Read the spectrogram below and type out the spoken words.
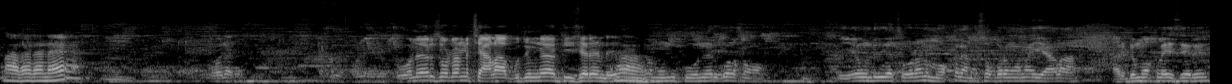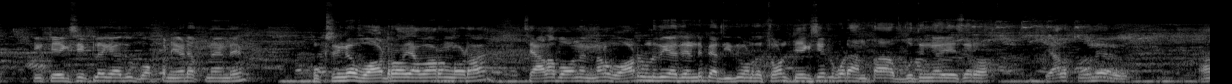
మాట్లాడానే కోనేరు చూడండి చాలా అద్భుతంగా తీశారండి. ముందు కోనేరు కోసం ఏముండదు కదా చూడండి మొక్కలు ఎంత శుభ్రంగా ఉన్నాయి ఇలా అరటి మొక్కలు వేసారు. ఈ టేక్ సీట్లే కాదు గొప్ప నీడ వస్తున్నాయండి. ముఖ్యంగా వాటర్ వ్యవహారం కూడా చాలా బాగుంది. ఇన్నాళ్ళు వాటర్ ఉండదు కదండి పెద్ద ఇది ఉండదు. చూడండి టేక్ సీట్లు కూడా ఎంత అద్భుతంగా వేసారో చాలా కోనేరు. ఆ,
